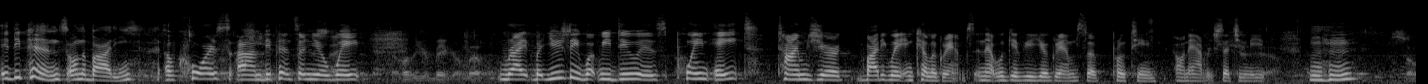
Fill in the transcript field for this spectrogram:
it depends on the body. Of course, um, depends on your weight. Whether you're big or little. Right, but usually what we do is 0.8 times your body weight in kilograms, and that will give you your grams of protein on average that you need. Mm-hmm. So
